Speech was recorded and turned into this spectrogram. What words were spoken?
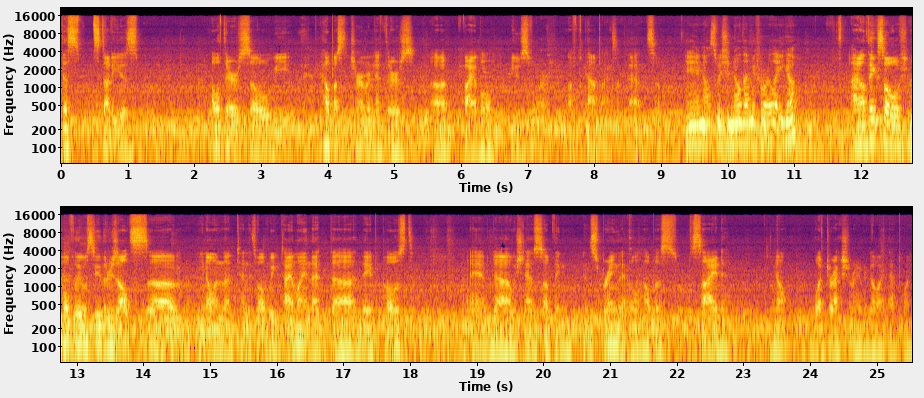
this study is out there so we help us determine if there's a viable use for a complex like that so Anything else we should know then before we let you go? I don't think so. Hopefully, we'll see the results, um, you know, in the 10 to 12 week timeline that uh, they proposed. And uh, we should have something in spring that will help us decide, you know, what direction we're going to go at that point.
